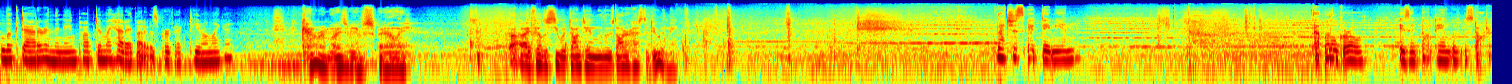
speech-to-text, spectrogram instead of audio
looked at her and the name popped in my head. I thought it was perfect. You don't like it? it? Kind of reminds me of Spinelli. I, I fail to see what Dante and Lulu's daughter has to do with me. That's just it, Damian. Little girl isn't Dante and Lulu's daughter.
